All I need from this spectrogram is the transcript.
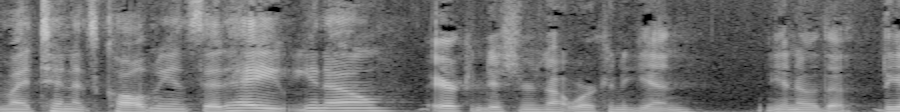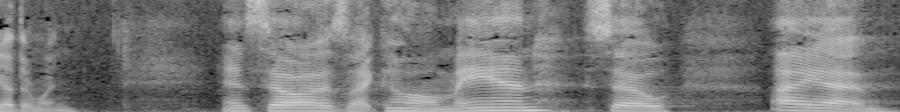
my tenants called me and said, "Hey, you know, air conditioner's not working again. You know, the the other one." And so I was like, "Oh man!" So I um,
